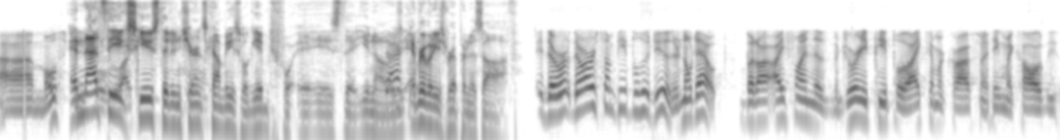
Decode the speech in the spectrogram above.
Uh, most and that's the like, excuse that insurance companies will give for is that you know exactly. everybody's ripping us off. There are, there are some people who do. There's no doubt, but I, I find the majority of people I come across, and I think my colleague,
